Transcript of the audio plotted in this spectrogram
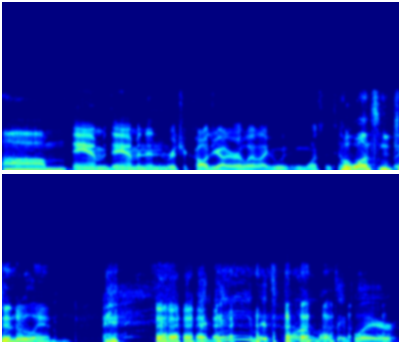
Um, Damn, damn. And then Richard called you out earlier, like, who, who wants Nintendo? who wants Nintendo Land? Good game. It's fun multiplayer.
